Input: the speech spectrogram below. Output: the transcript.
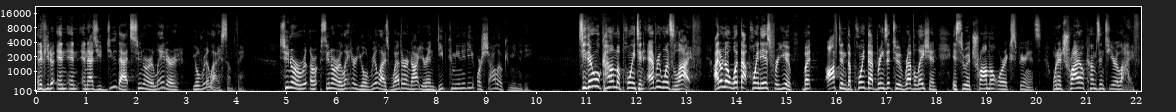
And, if you do, and, and, and as you do that, sooner or later, you'll realize something. Sooner or, or, sooner or later, you'll realize whether or not you're in deep community or shallow community. See, there will come a point in everyone's life. I don't know what that point is for you, but often the point that brings it to revelation is through a trauma or experience. When a trial comes into your life,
